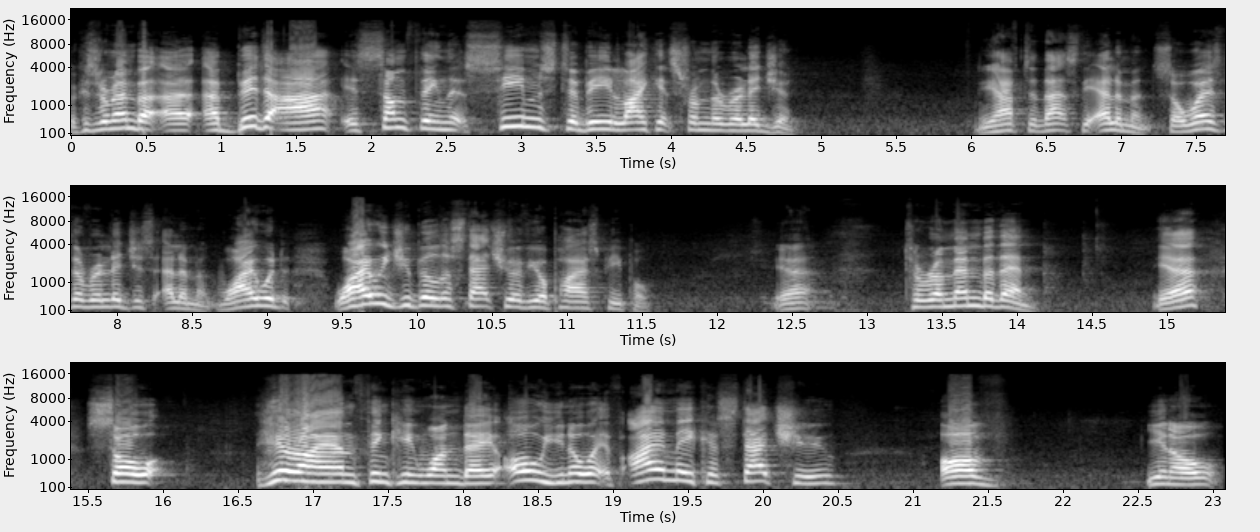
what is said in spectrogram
Because remember, a, a bid'ah is something that seems to be like it's from the religion. You have to, that's the element. So where's the religious element? Why would, why would you build a statue of your pious people? Yeah? To remember them. Yeah? So here I am thinking one day, oh, you know what? If I make a statue of, you know,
